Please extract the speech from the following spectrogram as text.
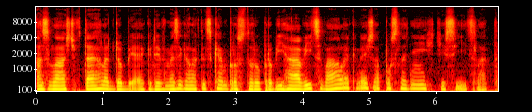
A zvlášť v téhle době, kdy v mezigalaktickém prostoru probíhá víc válek než za posledních tisíc let.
